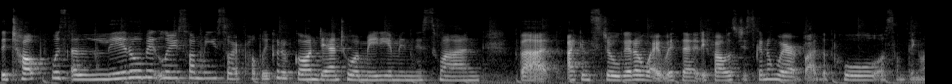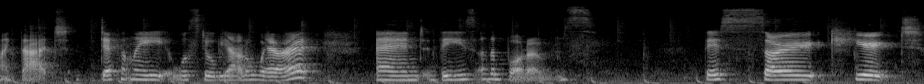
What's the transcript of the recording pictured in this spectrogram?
The top was a little bit loose on me, so I probably could have gone down to a medium in this one, but I can still get away with it if I was just gonna wear it by the pool or something like that. Definitely will still be able to wear it. And these are the bottoms. They're so cute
